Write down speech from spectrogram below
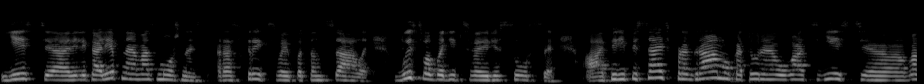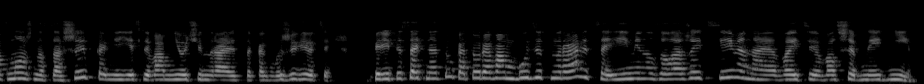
есть э, великолепная возможность раскрыть свои потенциалы, высвободить свои ресурсы, а, переписать программу, которая у вас есть, э, возможно, с ошибками, если вам не очень нравится, как вы живете, переписать на ту, которая вам будет нравиться, и именно заложить семя в эти волшебные дни.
